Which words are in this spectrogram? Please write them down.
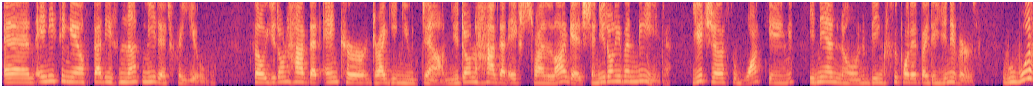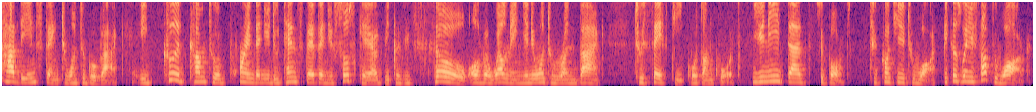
and anything else that is not needed for you. So you don't have that anchor dragging you down. You don't have that extra luggage and you don't even need. You're just walking in the unknown, being supported by the universe we will have the instinct to want to go back. It could come to a point that you do 10 steps and you're so scared because it's so overwhelming and you want to run back to safety, quote unquote. You need that support to continue to walk because when you start to walk,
